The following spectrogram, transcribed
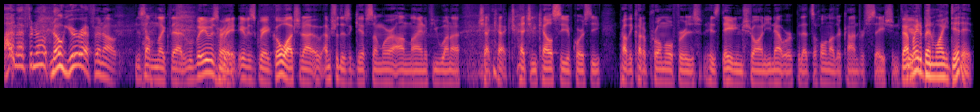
"I'm effing out." No, you're effing out. Something like that. But it was Right. great. It was great. Go watch it. I- I'm sure there's a GIF somewhere online if you want to check Ca- catching Kelce. Of course, he probably cut a promo for his, his dating show on E Network, but that's a whole other conversation. that Here- might have been why he did it.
